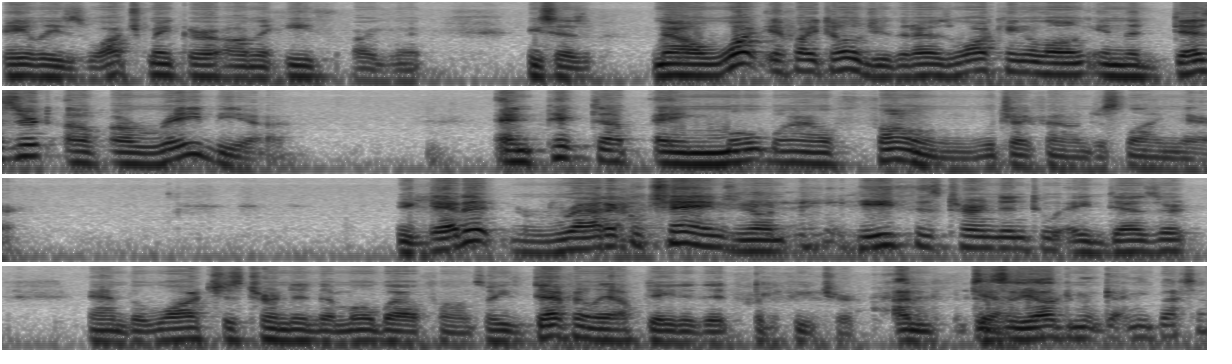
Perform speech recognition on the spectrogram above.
Paley's watchmaker on the heath argument. He says, now what if I told you that I was walking along in the desert of Arabia and picked up a mobile phone, which I found just lying there? You get it? Radical change. You know, Heath is turned into a desert and the watch is turned into a mobile phone. So he's definitely updated it for the future. And does Yeah. the argument get any better?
